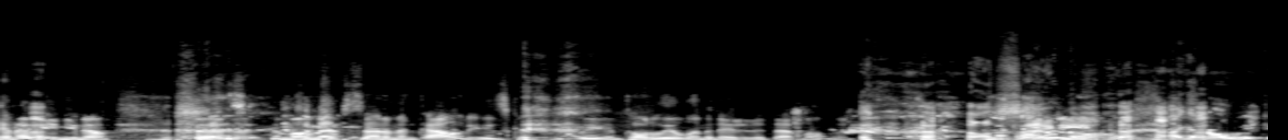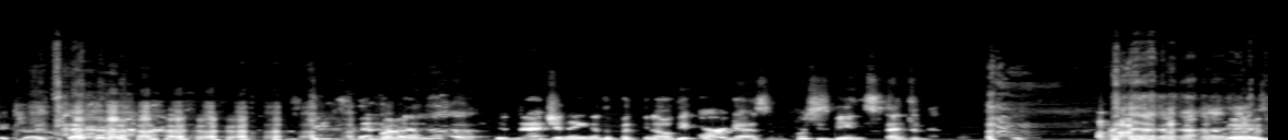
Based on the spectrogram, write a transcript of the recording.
and I mean, you know, the, the, the moment of sentimentality is completely and totally eliminated at that moment. I don't know. I got all weepy right there. but, uh. Imagining the, but you know, the orgasm. Of course, he's being sentimental. It is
